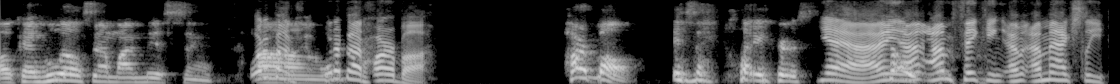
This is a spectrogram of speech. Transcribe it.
Okay, who else am I missing? What about um, what about Harbaugh? Harbaugh is a player's. Yeah, I mean, I, am thinking. I'm, I'm, actually.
